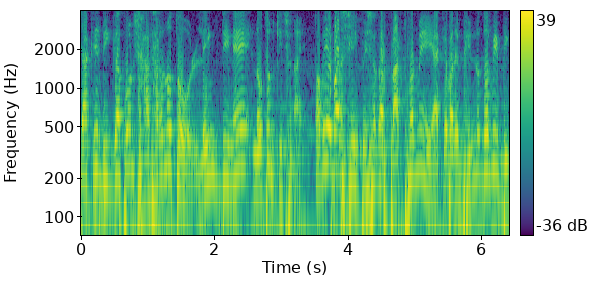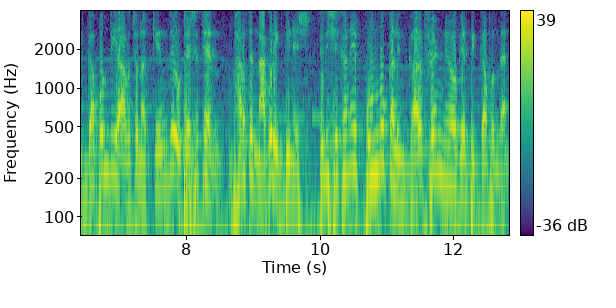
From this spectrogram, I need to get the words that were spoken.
চাকরির বিজ্ঞাপন সাধারণত লিঙ্কডিনে নতুন কিছু নয়। তবে এবার সেই পেশাদার প্ল্যাটফর্মে একেবারে ভিন্নধর্মী বিজ্ঞাপন দিয়ে আলোচনার কেন্দ্রে উঠে এসেছেন ভারতের নাগরিক দীনেশ। তিনি সেখানে পূর্ণকালীন গার্লফ্রেন্ড নিয়োগের বিজ্ঞাপন দেন।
